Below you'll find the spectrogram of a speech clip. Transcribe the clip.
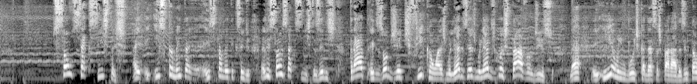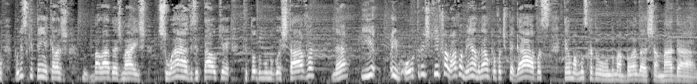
são sexistas. Aí, Isso também, tem, isso também tem que ser dito. Eles são sexistas, eles tratam, eles objetificam as mulheres e as mulheres gostavam disso. Né? E iam em busca dessas paradas. Então, por isso que tem aquelas baladas mais suaves e tal, que, que todo mundo gostava, né? E, e outras que falavam mesmo, não, que eu vou te pegar. Você... Tem uma música de uma banda chamada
